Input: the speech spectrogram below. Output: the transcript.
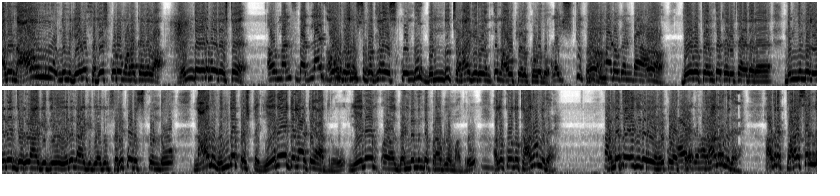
ಆದ್ರೆ ನಾವು ನಿಮ್ಗೇನು ಸಜೆಸ್ಟ್ ಕೂಡ ಮಾಡಕ್ಕಾಗಲ್ಲ. ಒಂದ್ ಹೇಳ್ಬೋದು ಅಷ್ಟೇ. ಅವ್ರ ಮನ್ಸ್ ಬದಲಾಯಿಸ್ ಅವ್ರ ಮನಸ್ಸು ಬದಲಾಯಿಸ್ಕೊಂಡು ಬಂದು ಚೆನ್ನಾಗಿರಿ ಅಂತ ನಾವು ಕೇಳ್ಕೊಳ್ಳೋದು. ಇಷ್ಟು ಮಾಡೋ ಗಂಡ. ದೇವತೆ ಅಂತ ಕರಿತಾ ಇದ್ದಾರೆ ನಿಮ್ ನಿಮ್ಮಲ್ಲಿ ಏನೇನ್ ಜಗಳ ಆಗಿದೆಯೋ ಏನೇನ್ ಆಗಿದೆಯೋ ಅದನ್ನ ಸರಿಪಡಿಸ್ಕೊಂಡು ನಾನು ಒಂದೇ ಪ್ರಶ್ನೆ ಏನೇ ಗಲಾಟೆ ಆದ್ರೂ ಏನೇ ಗಂಡನಿಂದ ಪ್ರಾಬ್ಲಮ್ ಆದ್ರೂ ಅದಕ್ಕೊಂದು ಕಾನೂನಿದೆ. ತಂದೆ ತಾಯಿ ಇದ್ದಾರೆ ಹೇಳ್ಕೊಳಕ್ಕೆ? ಹೌದು. ಕಾನೂನಿದೆ. ಆದ್ರೆ ಪರಸಂಗ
